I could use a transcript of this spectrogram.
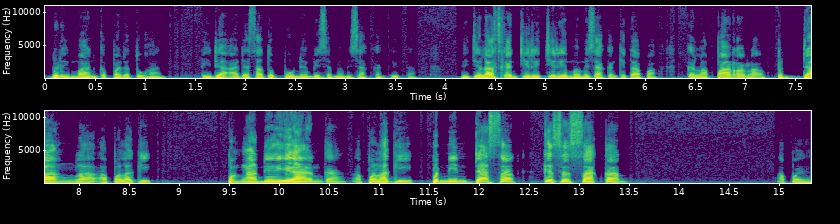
beriman kepada Tuhan. Tidak ada satupun yang bisa memisahkan kita dijelaskan ciri-ciri yang memisahkan kita apa? Kelaparan lah, pedang lah, apalagi penganiayaan apalagi penindasan, kesesakan. Apa ya?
